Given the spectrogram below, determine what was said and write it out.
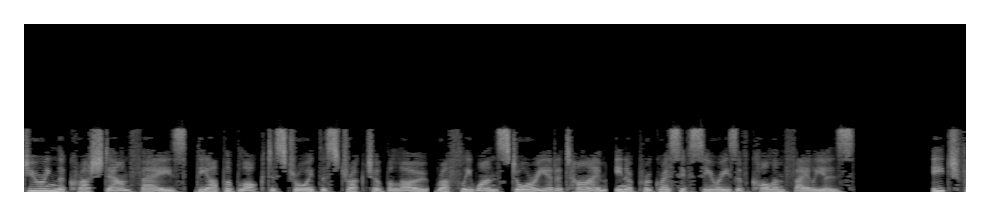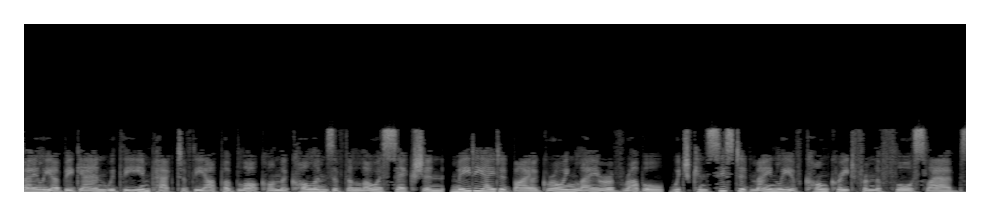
During the crush-down phase, the upper block destroyed the structure below, roughly one story at a time, in a progressive series of column failures. Each failure began with the impact of the upper block on the columns of the lower section, mediated by a growing layer of rubble, which consisted mainly of concrete from the floor slabs.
